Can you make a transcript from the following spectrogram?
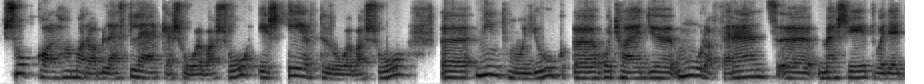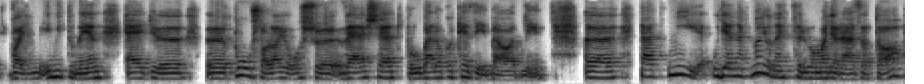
sokkal hamarabb lesz lelkes olvasó és értő olvasó, mint mondjuk, hogyha egy Móra Ferenc mesét, vagy, egy, vagy mit tudom én, egy Pósa Lajos verset próbálok a kezébe adni. Tehát miért? Ugye ennek nagyon egyszerű a magyarázata,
